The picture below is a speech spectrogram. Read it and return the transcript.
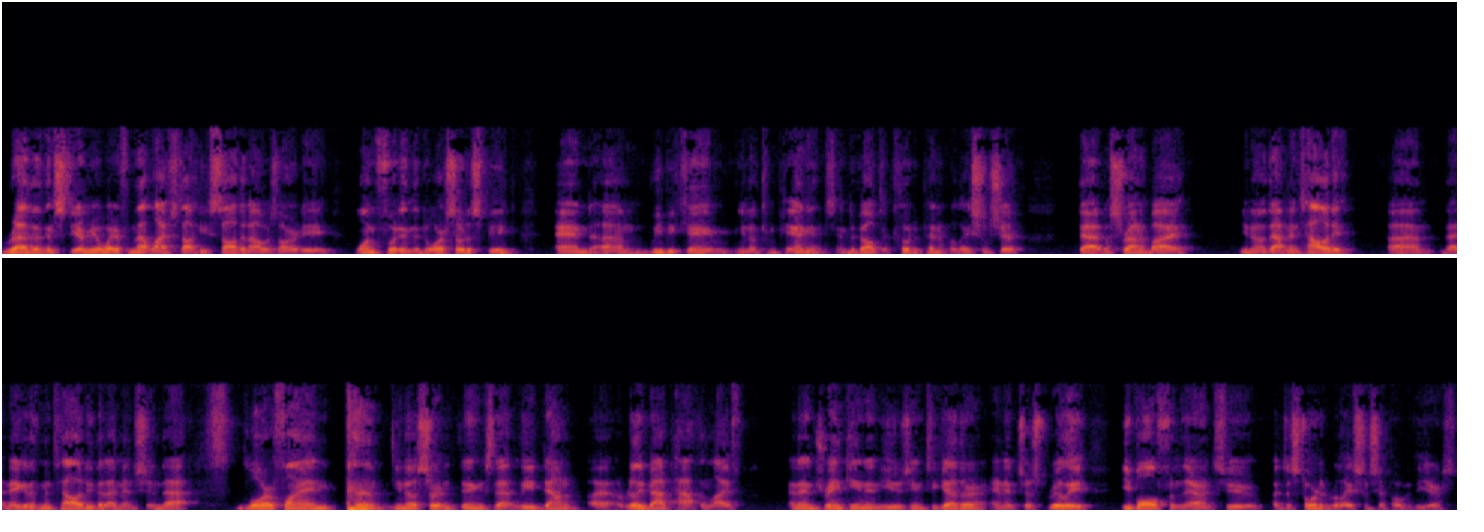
rather than steer me away from that lifestyle, he saw that I was already one foot in the door, so to speak. And um, we became, you know, companions and developed a codependent relationship that was surrounded by, you know, that mentality, um, that negative mentality that I mentioned, that glorifying, you know, certain things that lead down a, a really bad path in life, and then drinking and using together, and it just really evolved from there into a distorted relationship over the years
